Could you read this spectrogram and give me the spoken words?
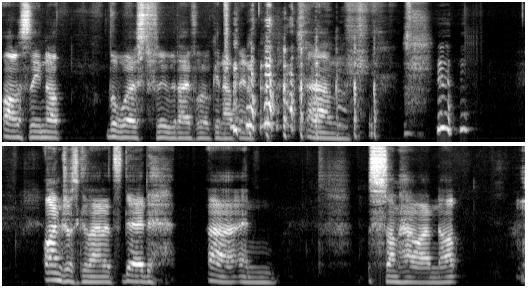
honestly, not the worst fluid I've woken up in. Um, I'm just glad it's dead, uh, and somehow I'm not.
